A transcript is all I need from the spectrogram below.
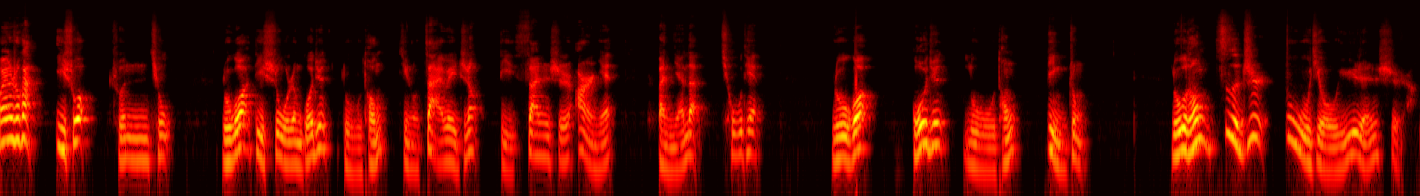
欢迎收看《一说春秋》。鲁国第十五任国君鲁同进入在位执政第三十二年，本年的秋天，鲁国国君鲁同病重。鲁同自知不久于人世啊，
